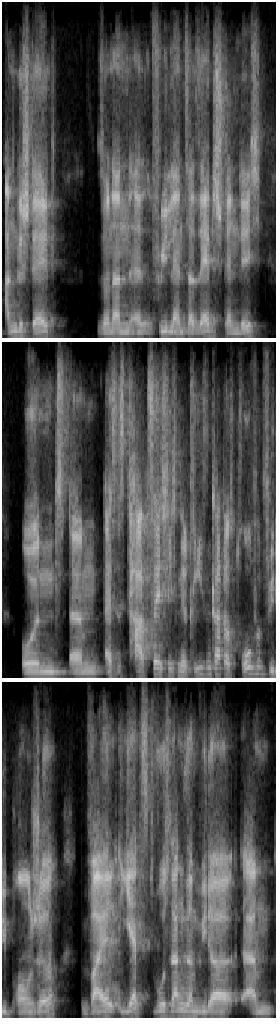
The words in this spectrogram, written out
angestellt, sondern äh, Freelancer selbstständig. Und ähm, es ist tatsächlich eine Riesenkatastrophe für die Branche, weil jetzt, wo es langsam wieder, ähm,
